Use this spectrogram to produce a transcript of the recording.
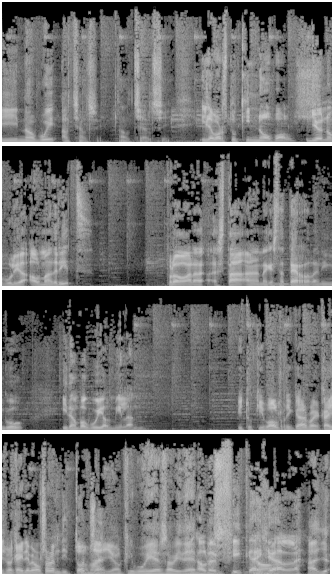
i no vull el Chelsea. El Chelsea. I llavors tu qui no vols? Jo no volia el Madrid, però ara està en aquesta terra de ningú, i tampoc vull el Milan. I tu qui vols, Ricard? Perquè gairebé, gairebé els haurem dit tots, Home, eh? jo qui vull és evident. El Benfica i el- Ah, jo-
